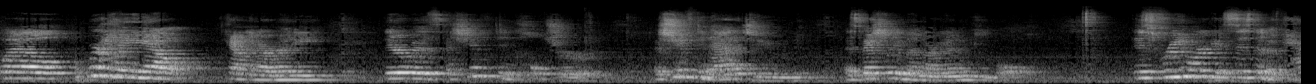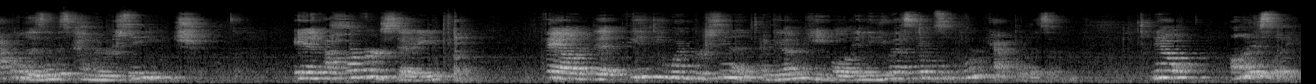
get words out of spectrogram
while we're hanging out counting our money, there was a shift in culture a shift in attitude, especially among our young people. This free market system of capitalism has come under siege. And a Harvard study found that 51% of young people in the U.S. don't support capitalism. Now, honestly,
